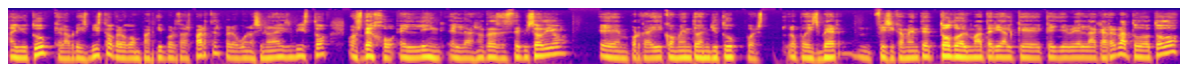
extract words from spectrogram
a YouTube, que lo habréis visto, que lo compartí por todas partes, pero bueno, si no lo habéis visto, os dejo el link en las notas de este episodio Em, porque ahí comento en YouTube, pues lo podéis ver físicamente, todo el material que, llevé en la carrera, todo, todo.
